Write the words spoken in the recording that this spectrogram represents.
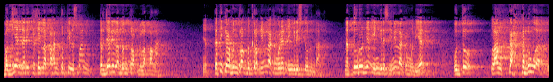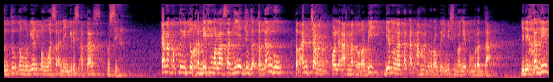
bagian dari kekhilafahan Turki Utsmani. Terjadilah bentrok di lapangan. Ya. Ketika bentrok-bentrok inilah kemudian Inggris turun tangan. Nah turunnya Inggris inilah kemudian untuk langkah kedua untuk kemudian penguasaan Inggris atas Mesir. Karena waktu itu Khadif merasa dia juga terganggu, terancam oleh Ahmad Urabi, dia mengatakan Ahmad Urabi ini sebagai pemberontak. Jadi Khadif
